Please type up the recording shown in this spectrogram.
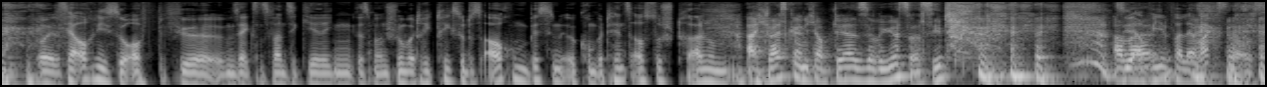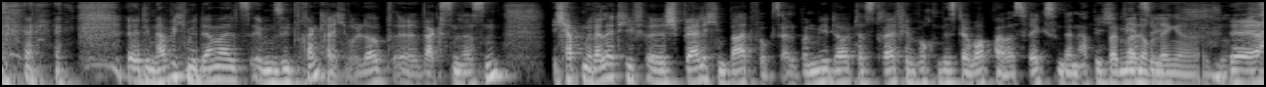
das ist ja auch nicht so oft für einen 26-Jährigen, dass man einen Schnurrbart trägt. Trägst du das auch, um ein bisschen äh, Kompetenz auszustrahlen? Um ah, ich weiß gar nicht, ob der seriös aussieht. Aber Sieht auf jeden Fall erwachsen aus. Äh, den habe ich mir damals im Südfrankreich-Urlaub äh, wachsen lassen. Ich habe einen relativ äh, spärlichen Bartwuchs. Also bei mir dauert das drei, vier Wochen, bis der überhaupt mal was wächst. Und dann habe ich bei mir noch länger. Also. Ja, ja.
